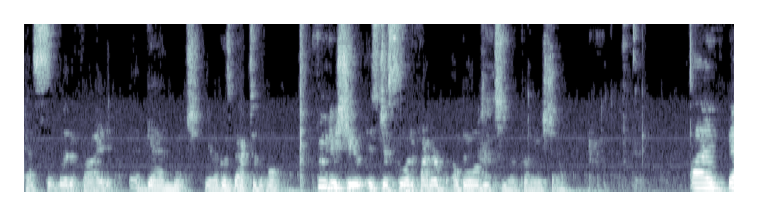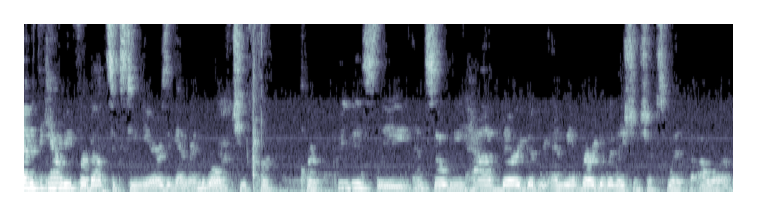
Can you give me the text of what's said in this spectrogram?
has solidified again, which you know goes back to the whole food issue is just solidified our ability to information. I've been at the county for about 16 years, again, in the role of chief clerk clerk previously, and so we have very good re- and we have very good relationships with our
